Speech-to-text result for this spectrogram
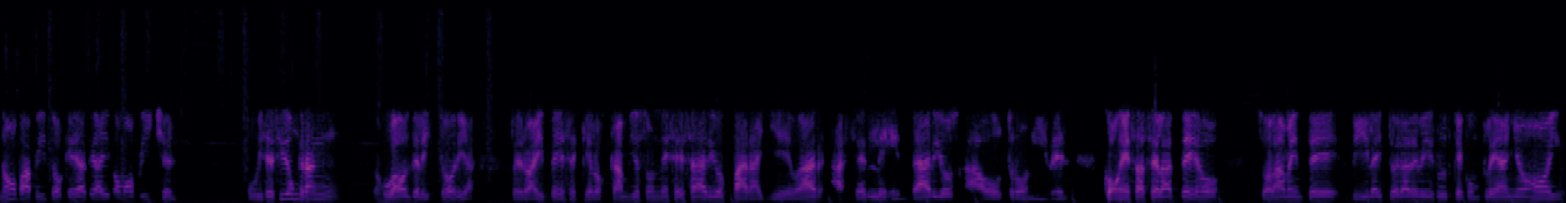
no papito, quédate ahí como pitcher, hubiese sido un gran jugador de la historia. Pero hay veces que los cambios son necesarios para llevar a ser legendarios a otro nivel. Con esa se las dejo. Solamente vi la historia de Beirut que cumple años hoy,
